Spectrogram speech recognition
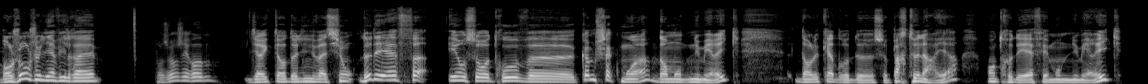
Bonjour Julien Villeray. Bonjour Jérôme. Directeur de l'innovation d'EDF. Et on se retrouve euh, comme chaque mois dans Monde Numérique, dans le cadre de ce partenariat entre EDF et Monde Numérique,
